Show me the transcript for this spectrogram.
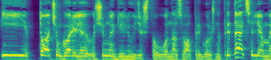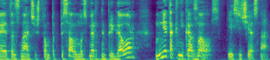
И то, о чем говорили очень многие люди, что он назвал Пригожина предателем, и это значит, что он подписал ему смертный приговор, мне так не казалось, если честно.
